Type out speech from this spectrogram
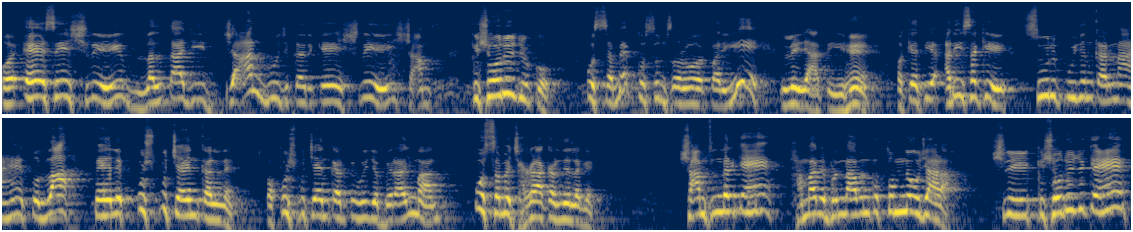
और ऐसे श्री ललता जी जानबूझ करके श्री श्याम किशोरी जी को उस समय कुसुम सरोवर पर ही ले जाती हैं। और कहती है, अरे सखी, सूर्य पूजन करना है तो ला, पहले पुष्प चयन कर लें। और पुष्प चयन करते हुए जब विराजमान उस समय झगड़ा करने लगे। श्याम सुंदर के हैं हमारे वृंदावन को तुमने उजाड़ा। श्री किशोरी जी के हैं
